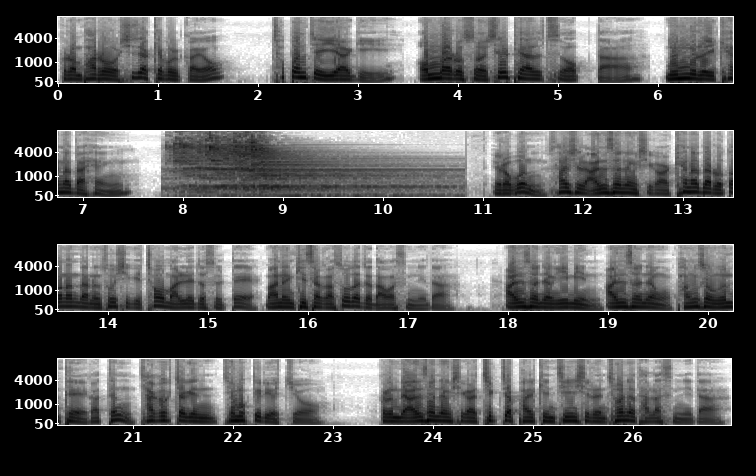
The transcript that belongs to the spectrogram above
그럼 바로 시작해 볼까요? 첫 번째 이야기. 엄마로서 실패할 수 없다. 눈물의 캐나다 행. 여러분, 사실 안선영 씨가 캐나다로 떠난다는 소식이 처음 알려졌을 때 많은 기사가 쏟아져 나왔습니다. 안선영 이민, 안선영 방송 은퇴 같은 자극적인 제목들이었죠. 그런데 안선영 씨가 직접 밝힌 진실은 전혀 달랐습니다.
